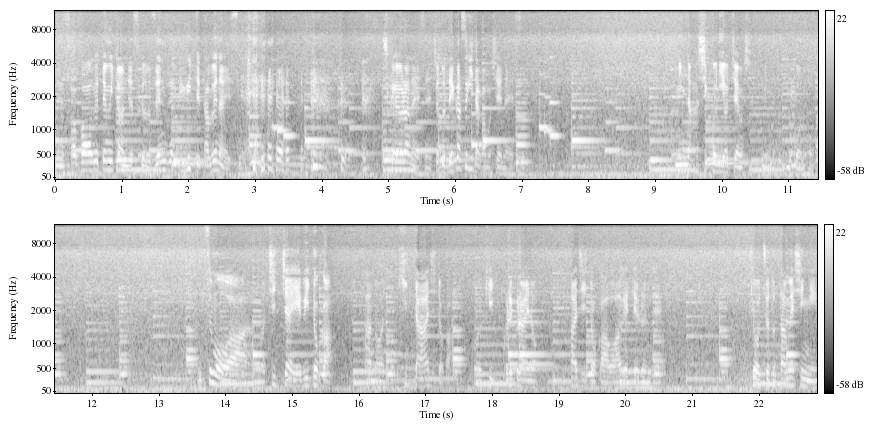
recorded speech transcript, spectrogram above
ねサバ揚げてみたんですけど全然ビビって食べないですね。近寄らないですね。ちょっとでかすぎたかもしれないですみんな端っこに寄っちゃいました。みんな向こうの方。いつもはあのちっちゃいエビとかあの切ったアジとかこれきこれくらいのアジとかをあげてるんで今日ちょっと試しに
